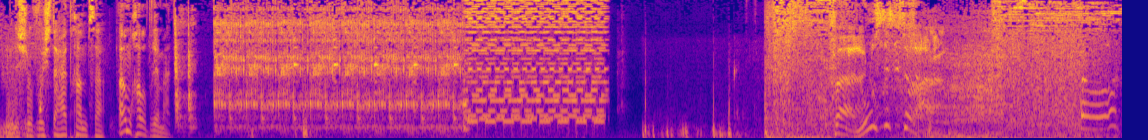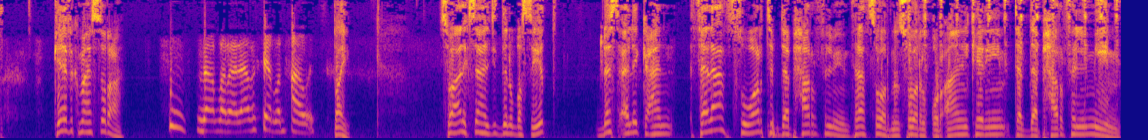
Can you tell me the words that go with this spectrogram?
نشوف وش تحت خمسة. أم خلط غيمان. فانوس السرعة. أوه. كيفك مع السرعة؟ لا مرة لا بس يلا نحاول. طيب. سؤالك سهل جدا وبسيط. بسألك عن ثلاث صور تبدأ بحرف الميم. ثلاث صور من صور القرآن الكريم تبدأ بحرف الميم.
